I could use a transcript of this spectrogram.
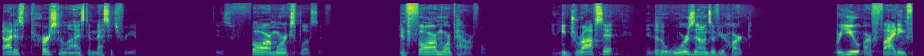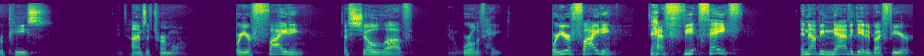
God has personalized a message for you. that is far more explosive and far more powerful. And he drops it into the war zones of your heart where you are fighting for peace in times of turmoil, where you're fighting to show love in a world of hate, where you're fighting to have faith and not be navigated by fear.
